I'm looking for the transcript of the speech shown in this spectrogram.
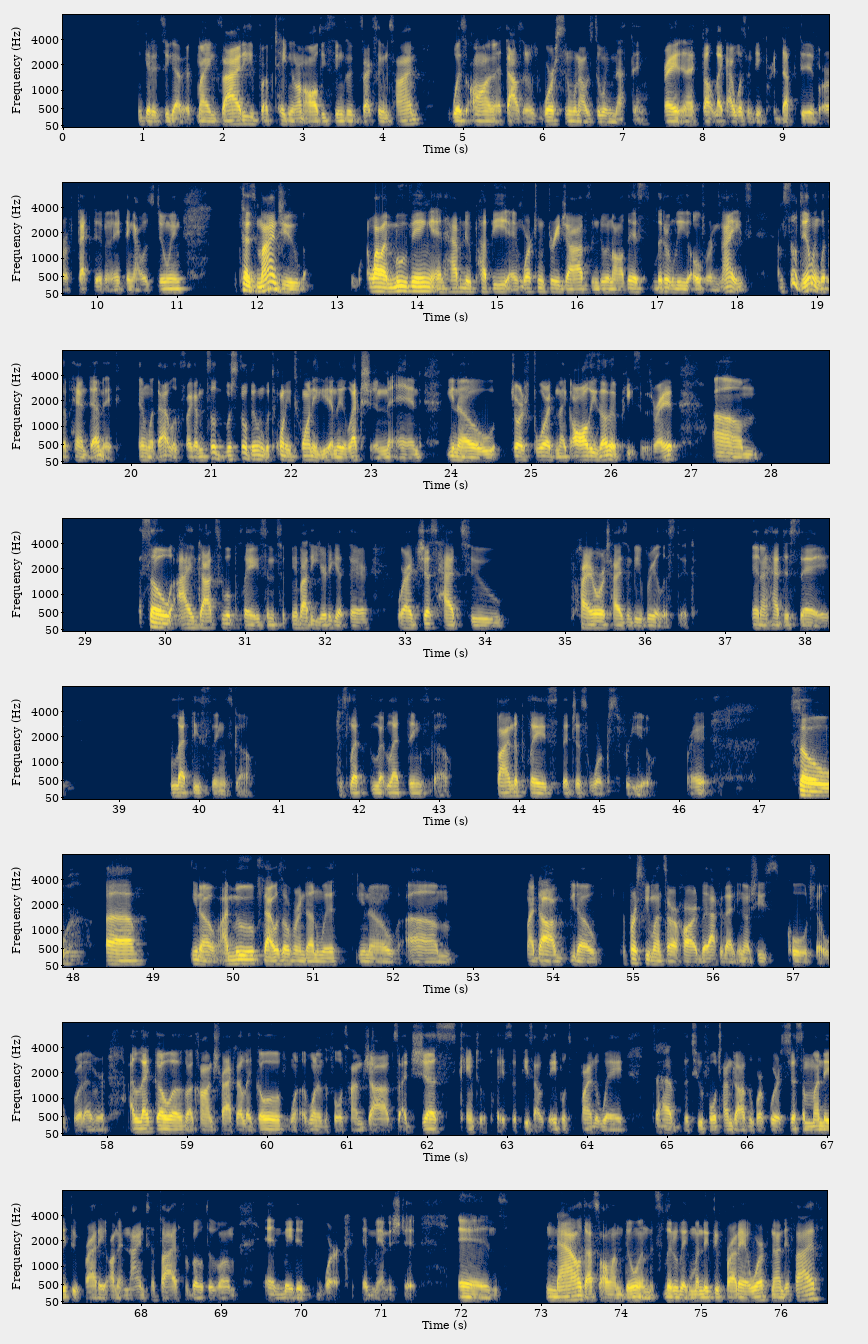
get it together. My anxiety of taking on all these things at the exact same time was on a thousand. It was worse than when I was doing nothing right? And I felt like I wasn't being productive or effective in anything I was doing. Because, mind you, while I'm moving and have a new puppy and working three jobs and doing all this literally overnight, I'm still dealing with a pandemic and what that looks like. I'm still we're still dealing with 2020 and the election and you know George Floyd and like all these other pieces, right? Um, so I got to a place and it took me about a year to get there where I just had to prioritize and be realistic and I had to say, let these things go. Just let let let things go. Find a place that just works for you, right? So, uh, you know, I moved. That was over and done with. You know, um, my dog, you know, the first few months are hard, but after that, you know, she's cool, chill, whatever. I let go of a contract. I let go of one of the full time jobs. I just came to a place of peace. I was able to find a way to have the two full time jobs work where it's just a Monday through Friday on a nine to five for both of them and made it work and managed it. And now that's all I'm doing. It's literally like Monday through Friday at work, nine to five,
